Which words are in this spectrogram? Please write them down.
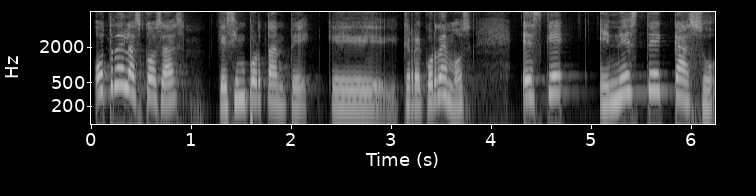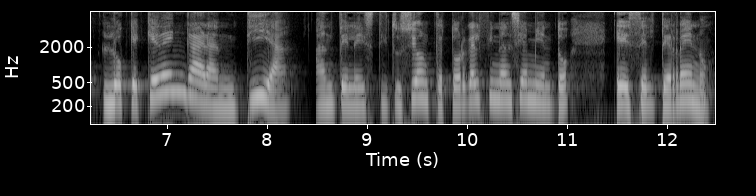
Otra de las cosas que es importante que, recordemos es que en este caso lo que queda en garantía ante la institución que otorga el financiamiento es el terreno.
